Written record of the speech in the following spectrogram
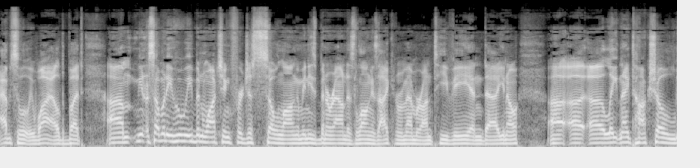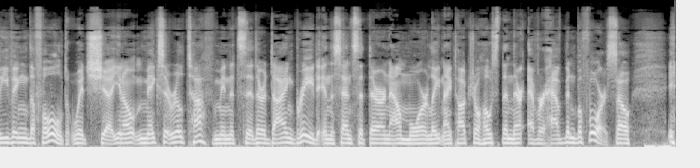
absolutely wild. But, um, you know, somebody who we've been watching for just so long. I mean, he's been around as long as I can remember on TV and, uh, you know, uh, a, a, late night talk show leaving the fold, which, uh, you know, makes it real tough. I mean, it's, they're a dying breed in the sense that there are now more late night talk show hosts than there ever have been before. So, you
